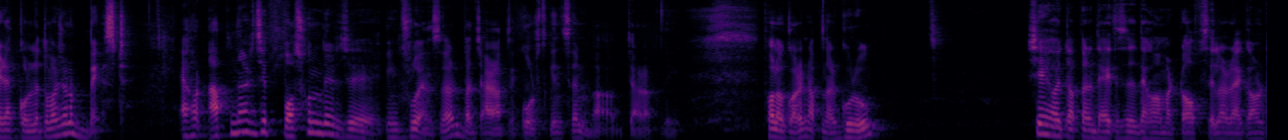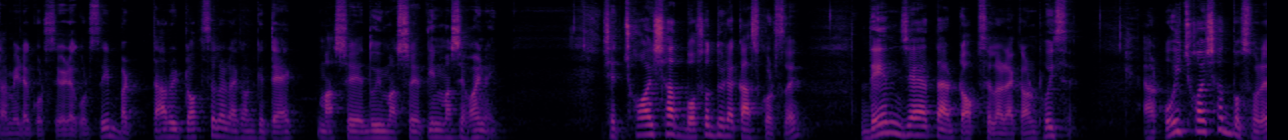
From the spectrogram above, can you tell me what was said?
এটা করলে তোমার জন্য বেস্ট এখন আপনার যে পছন্দের যে ইনফ্লুয়েন্সার বা যারা আপনি কোর্স কিনছেন বা যারা আপনি ফলো করেন, আপনার গুরু সে হয়তো আপনার দেখাইতেছে দেখো, আমার টপ সেলার অ্যাকাউন্ট আমি এটা করছি এটা করছি। বাট তার ওই টপ সেলার অ্যাকাউন্ট কিন্তু এক মাসে, দুই মাসে, তিন মাসে হয় নাই। সে ছয় সাত বছর ধরে কাজ করছে দেন যে তার টপ সেলার অ্যাকাউন্ট হয়েছে আর ওই ছয় সাত বছরে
